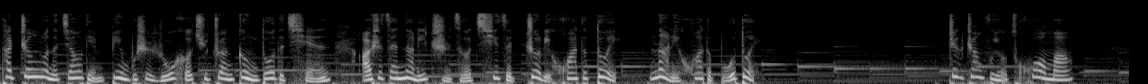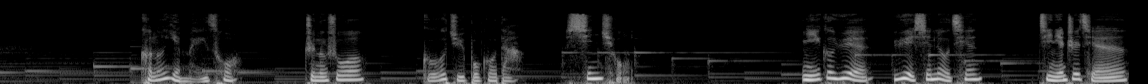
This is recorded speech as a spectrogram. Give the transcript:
他争论的焦点并不是如何去赚更多的钱，而是在那里指责妻子这里花的对，那里花的不对。这个丈夫有错吗？可能也没错，只能说格局不够大，心穷。你一个月月薪六千，几年之前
